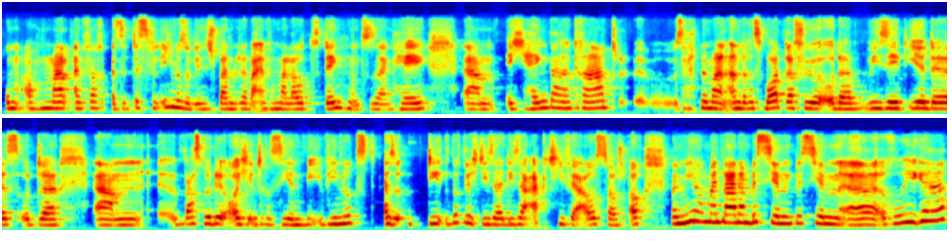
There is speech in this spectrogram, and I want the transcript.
um auch mal einfach, also das finde ich immer so dieses Spannende, aber einfach mal laut zu denken und zu sagen, hey, ähm, ich hänge da gerade, äh, sagt mir mal ein anderes Wort dafür oder wie seht ihr das? Oder ähm, was würde euch interessieren, wie, wie nutzt, also die, wirklich dieser, dieser aktive Austausch auch. Bei mir im Moment leider ein bisschen, bisschen äh, ruhiger.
